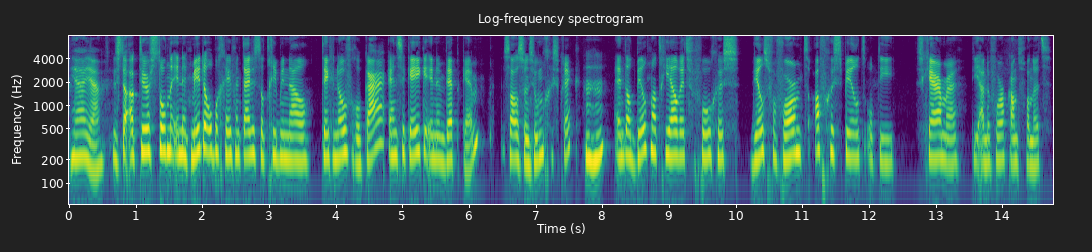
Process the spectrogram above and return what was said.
Ja, ja. Dus de acteurs stonden in het midden op een gegeven moment tijdens dat tribunaal tegenover elkaar en ze keken in een webcam, zoals een Zoom-gesprek. Mhm. En dat beeldmateriaal werd vervolgens deels vervormd, afgespeeld op die schermen die aan de voorkant van het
